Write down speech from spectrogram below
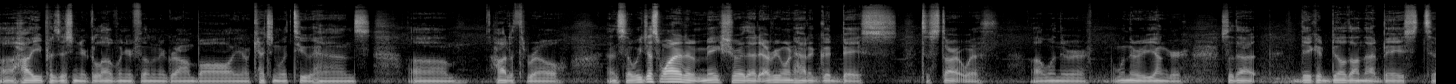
uh, how you position your glove when you're fielding a ground ball, you know, catching with two hands, um, how to throw, and so we just wanted to make sure that everyone had a good base to start with uh, when they were when they were younger, so that they could build on that base to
